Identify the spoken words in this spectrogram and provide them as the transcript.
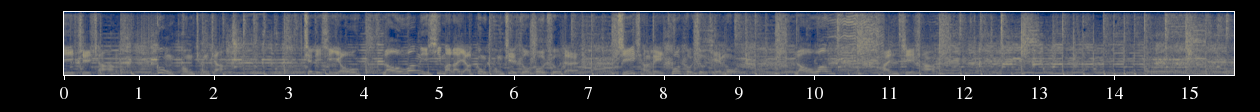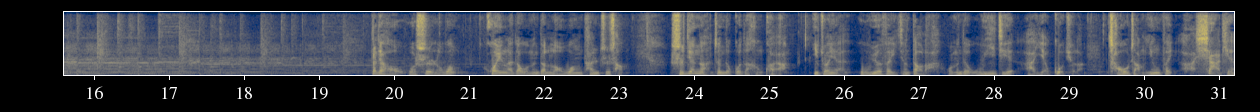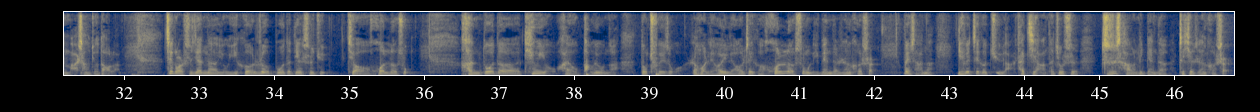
击职场，共同成长。这里是由老汪与喜马拉雅共同制作播出的职场类脱口秀节目《老汪谈职场》。大家好，我是老汪，欢迎来到我们的老汪谈职场。时间呢，真的过得很快啊！一转眼，五月份已经到了，我们的五一节啊也过去了，草长莺飞啊，夏天马上就到了。这段时间呢，有一个热播的电视剧叫《欢乐颂》，很多的听友还有朋友呢，都催着我让我聊一聊这个《欢乐颂》里边的人和事儿。为啥呢？因为这个剧啊，它讲的就是职场里边的这些人和事儿。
